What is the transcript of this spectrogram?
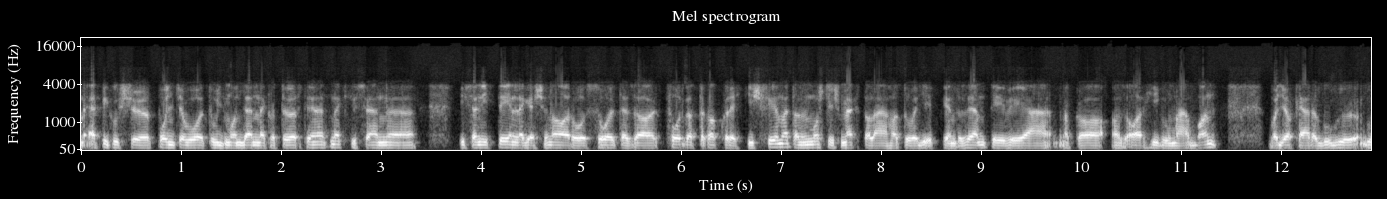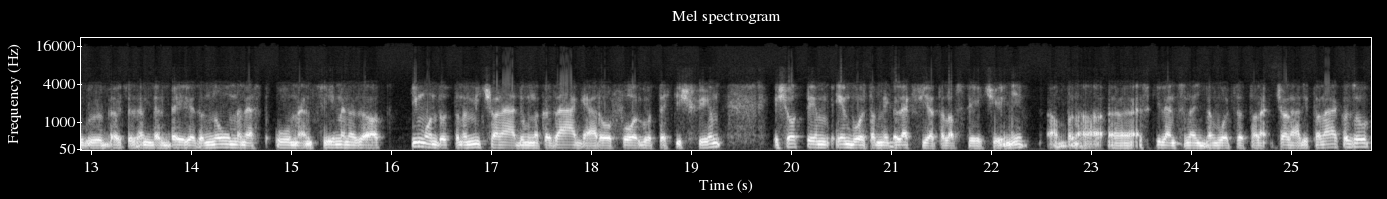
epikus pontja volt úgymond ennek a történetnek, hiszen, hiszen itt ténylegesen arról szólt, ez a, forgattak akkor egy kis filmet, ami most is megtalálható egyébként az MTVA-nak a, az archívumában, vagy akár a Google, Google-be, hogy az ember beírja, ez a No Man Est Omen címen, ez a kimondottan a mi családunknak az ágáról forgott egy kis film, és ott én, én voltam még a legfiatalabb Széchenyi, abban a, ez 91-ben volt a családi találkozó,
